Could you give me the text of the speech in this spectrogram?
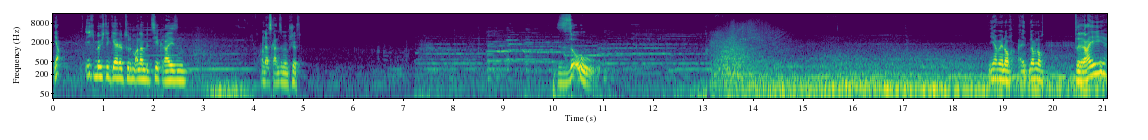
Ja, ich möchte gerne zu dem anderen Bezirk reisen. Und das Ganze mit dem Schiff. So. Hier haben wir noch, ein, wir haben noch drei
